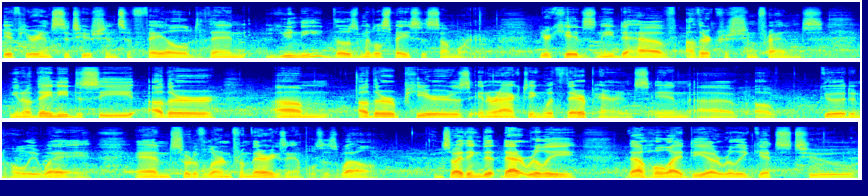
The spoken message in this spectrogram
if your institutions have failed, then you need those middle spaces somewhere. Your kids need to have other Christian friends. You know, they need to see other um, other peers interacting with their parents in uh, a good and holy way, and sort of learn from their examples as well. And so I think that that really, that whole idea really gets to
